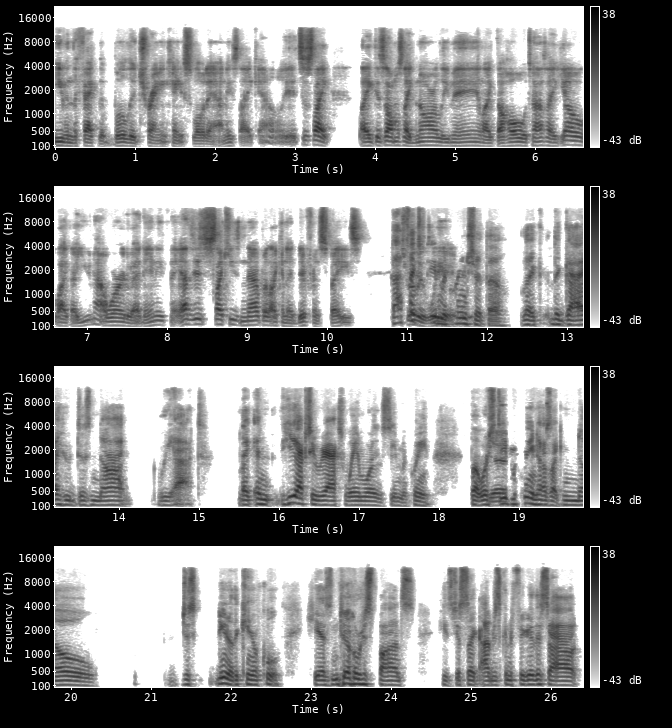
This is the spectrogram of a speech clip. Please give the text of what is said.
even the fact that bullet train can't slow down. He's like, oh, it's just like like it's almost like gnarly, man. Like the whole time, it's like, yo, like, are you not worried about anything? It's just like he's never like in a different space. That's like Steve McQueen shit, though. Like the guy who does not react. Like, and he actually reacts way more than Steve McQueen. But where yeah. Steve McQueen has like no, just you know, the king of cool. He has no response. He's just like, I'm just gonna figure this out.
